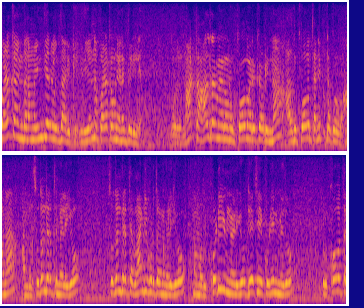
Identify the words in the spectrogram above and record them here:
பழக்கம் இந்த நம்ம இந்தியர்களுக்கு தான் இருக்குது இது என்ன பழக்கம்னு எனக்கு தெரியல. ஒரு நாட்டு ஆள்ற மேலே உனக்கு கோபம் இருக்குது அப்படின்னா அது கோபம் தனிப்பட்ட கோபம். ஆனால் அந்த சுதந்திரத்து மேலேயோ சுதந்திரத்தை வாங்கி கொடுத்தவங்க மேலேயோ நமது கொடியின் மேலேயோ தேசிய கொடியின் மீதோ ஒரு கோபத்தை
